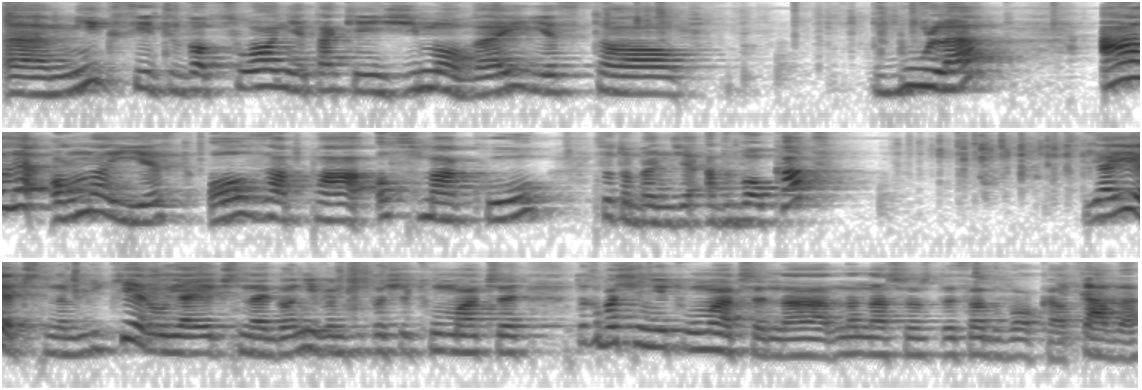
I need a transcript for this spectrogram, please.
e, Mixit w odsłonie takiej zimowej. Jest to bóle, ale ona jest o, zapa- o smaku, co to będzie, adwokat? Jajecznym, likieru jajecznego. Nie wiem, czy to się tłumaczy. To chyba się nie tłumaczy na, na nasze, że to jest adwokat. Kawę.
